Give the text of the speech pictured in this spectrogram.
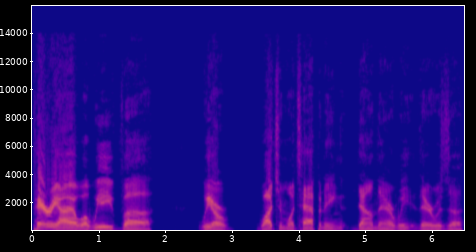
Perry, Iowa, we've uh, we are watching what's happening down there. We there was a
